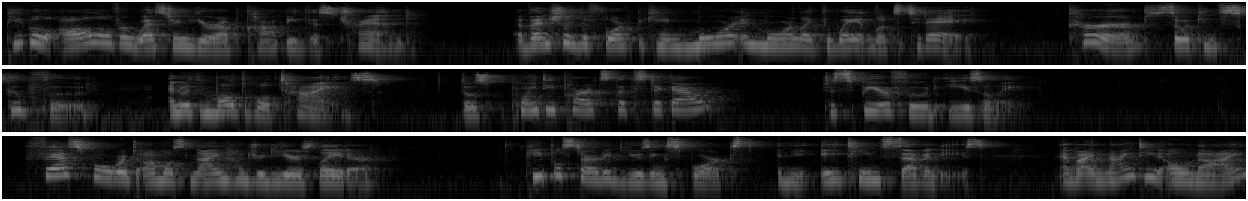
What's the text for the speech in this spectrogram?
People all over Western Europe copied this trend. Eventually, the fork became more and more like the way it looks today curved so it can scoop food, and with multiple tines, those pointy parts that stick out, to spear food easily. Fast forward to almost 900 years later, people started using sporks in the 1870s, and by 1909,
